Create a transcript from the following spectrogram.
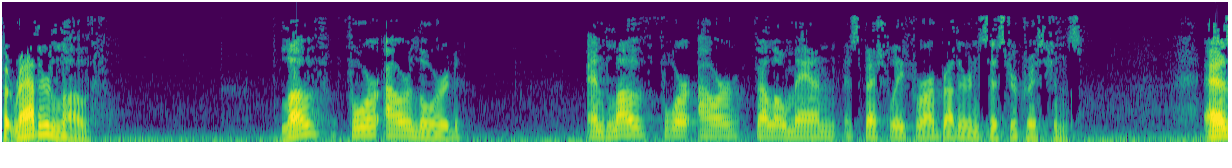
but rather love. Love for our Lord and love for our fellow man, especially for our brother and sister Christians. As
